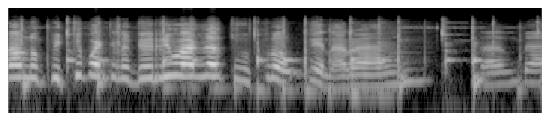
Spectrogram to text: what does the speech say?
నన్ను పిచ్చి పట్టిన వెర్రివాడిలో చూస్తున్నావు. వినరా? నందా,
